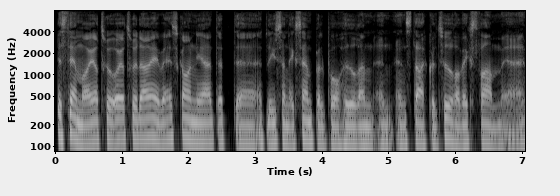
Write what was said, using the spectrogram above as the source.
det stämmer. Jag tror, och jag tror där är Scania ett, ett, eh, ett lysande exempel på hur en, en, en stark kultur har växt fram eh,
